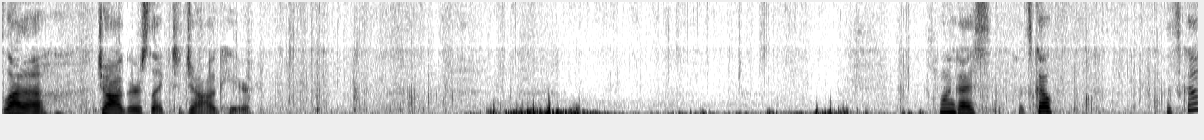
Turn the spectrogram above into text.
A lot of joggers like to jog here. Come on, guys. Let's go. Let's go.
